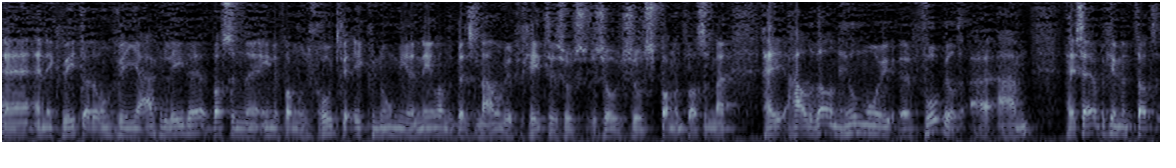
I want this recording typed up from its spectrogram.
Uh, en ik weet dat ongeveer een jaar geleden was een, uh, een of andere grotere econoom hier in Nederland. Ik ben zijn naam alweer vergeten, zo, zo, zo spannend was het. Maar hij haalde wel een heel mooi uh, voorbeeld aan. Hij zei op een gegeven moment dat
